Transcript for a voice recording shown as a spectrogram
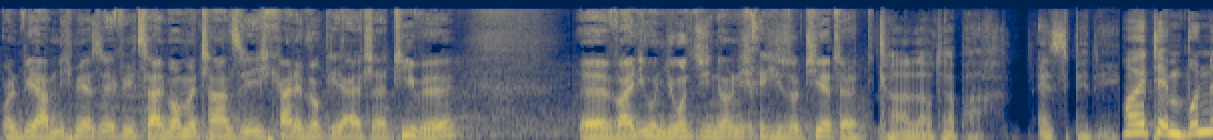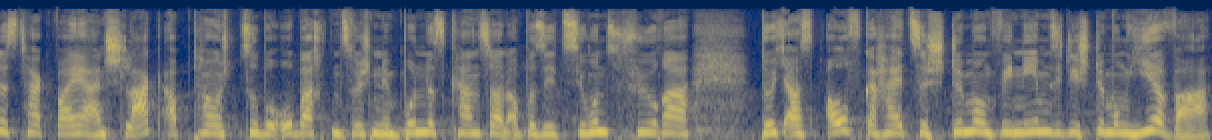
Und wir haben nicht mehr sehr viel Zeit. Momentan sehe ich keine wirkliche Alternative, weil die Union sich noch nicht richtig sortiert hat. Karl Lauterbach, SPD. Heute im Bundestag war ja ein Schlagabtausch zu beobachten zwischen dem Bundeskanzler und Oppositionsführer. Durchaus aufgeheizte Stimmung. Wie nehmen Sie die Stimmung hier wahr?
